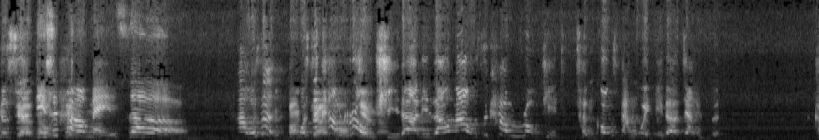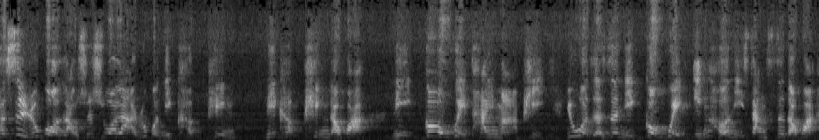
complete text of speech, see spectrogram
就是你是靠美色啊，我是我是靠肉体的，你知道吗？我是靠肉体成功上位的这样子。可是如果老实说啦，如果你肯拼，你肯拼的话。你够会拍马屁，又或者是你够会迎合你上司的话，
